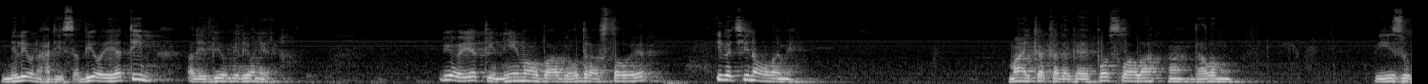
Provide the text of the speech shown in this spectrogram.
Miliona hadisa. Bio je jetim, ali je bio milioner. Bio je jetim, nije imao babe, odrastao je i većina uleme. Majka kada ga je poslala, a, dala mu vizu,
